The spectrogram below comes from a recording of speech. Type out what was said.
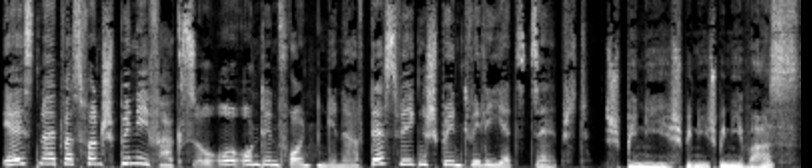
Er ist nur etwas von Spinnifax und den Freunden genervt. Deswegen spinnt Willi jetzt selbst. Spinni, Spinni, Spinni, was?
